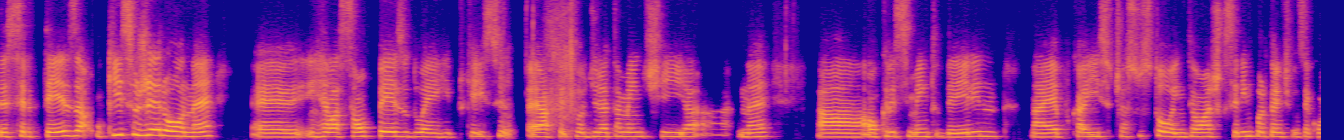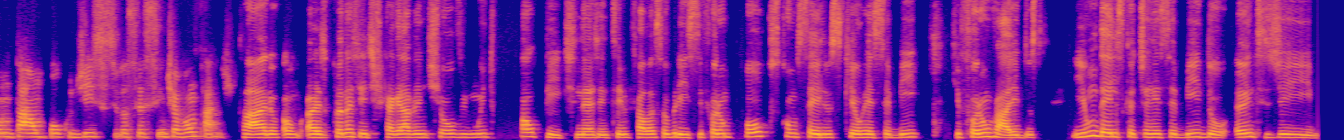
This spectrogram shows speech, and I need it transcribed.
ter certeza o que isso gerou, né? É, em relação ao peso do Henry, porque isso é, afetou diretamente a, né, a, ao crescimento dele na época e isso te assustou. Então, acho que seria importante você contar um pouco disso, se você se sentir à vontade. Claro, quando a gente fica grávida, a gente ouve muito palpite, né? A gente sempre fala sobre isso. E foram poucos conselhos que eu recebi que foram válidos. E um deles que eu tinha recebido antes de,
